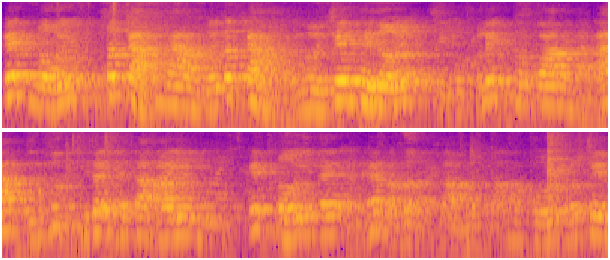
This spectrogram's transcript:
Kết nối tất cả khách hàng với tất cả mọi người trên thế giới, chỉ một click thông qua nền tảng app, ứng dụng trí tuệ nhân tạo AI kết nối internet bảo mật bảo mật mã khối blockchain.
